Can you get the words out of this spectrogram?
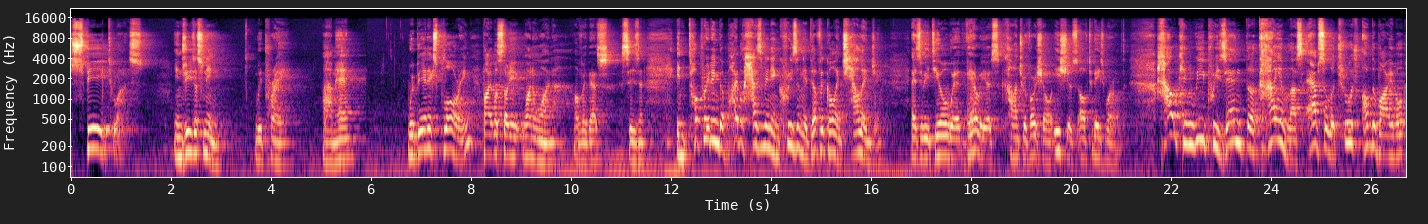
Speak to us. In Jesus' name, we pray. Amen. We've been exploring Bible Study 101 over this season. Interpreting the Bible has been increasingly difficult and challenging as we deal with various controversial issues of today's world. How can we present the timeless, absolute truth of the Bible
